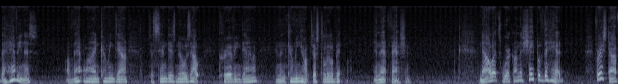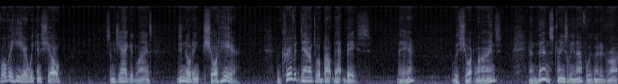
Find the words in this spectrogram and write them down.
the heaviness of that line coming down to send his nose out, curving down and then coming out just a little bit in that fashion. Now let's work on the shape of the head. First off, over here we can show some jagged lines denoting short hair. And curve it down to about that base. There, with short lines. And then, strangely enough, we're going to draw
